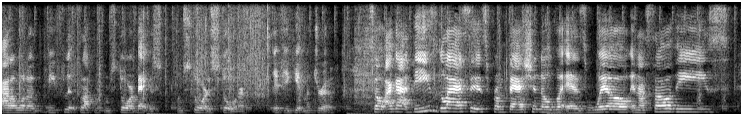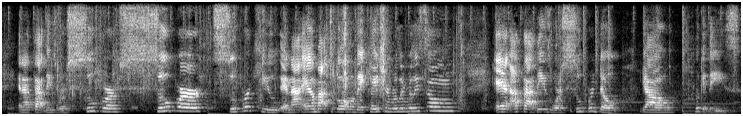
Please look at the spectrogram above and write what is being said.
I don't wanna be flip-flopping from store back to, from store to store, if you get my drift. So I got these glasses from Fashion Nova as well, and I saw these, and I thought these were super, super super, super cute. And I am about to go on vacation really, really soon. And I thought these were super dope. Y'all, look at these.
